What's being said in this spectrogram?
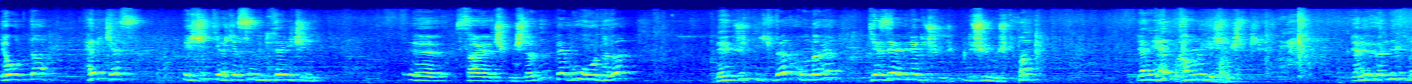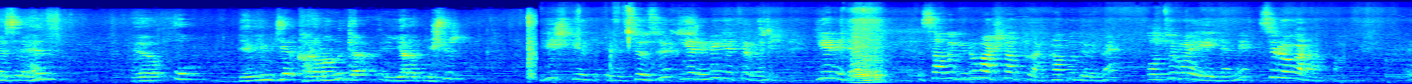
Yahut da herkes eşit yaşasın bir düzen için e, sahaya çıkmışlardı. Ve bu orada da mevcut iktidar onları cezaevine düşür, düşürmüştü. Bak, yani hep kanunu geçmiştir. Yani örnek mesela hem e, o devrimciler kahramanlık ya- yaratmıştır. hiçbir e, sözü yerine getirmemiş. Yeniden salı günü başladılar. Kapı dövme, oturma eylemi, slogan atma. E,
